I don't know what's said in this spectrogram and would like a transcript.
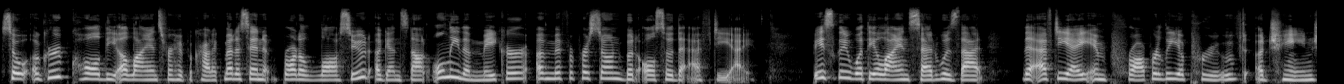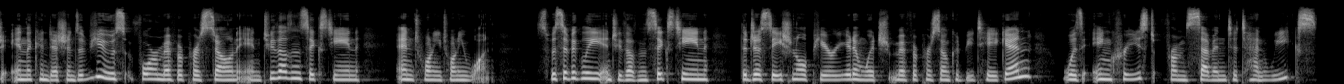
So, a group called the Alliance for Hippocratic Medicine brought a lawsuit against not only the maker of mifepristone, but also the FDA. Basically, what the Alliance said was that the FDA improperly approved a change in the conditions of use for mifepristone in 2016 and 2021. Specifically, in 2016, the gestational period in which mifepristone could be taken was increased from 7 to 10 weeks.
